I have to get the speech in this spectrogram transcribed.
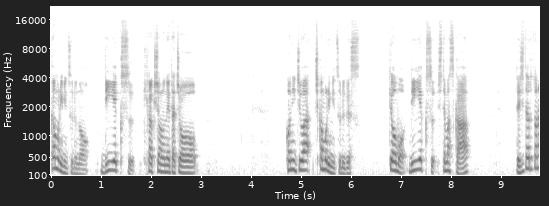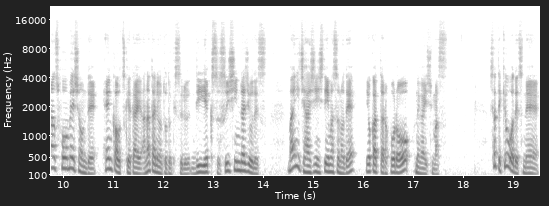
近森光の DX 企画書のネタ帳。こんにちは近森光です。今日も DX してますか？デジタルトランスフォーメーションで変化をつけたいあなたにお届けする DX 推進ラジオです。毎日配信していますのでよかったらフォローをお願いします。さて今日はですね、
